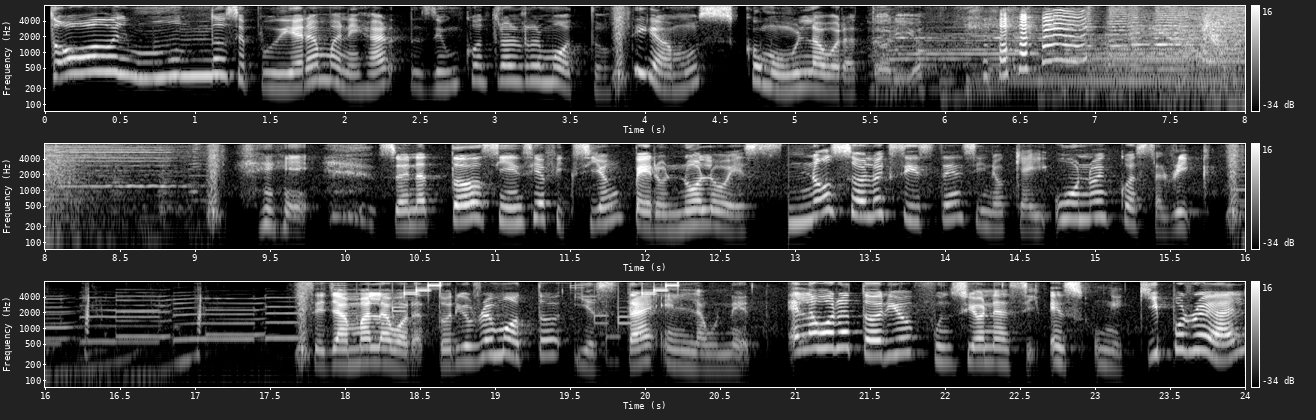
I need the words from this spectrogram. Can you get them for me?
todo el mundo se pudiera manejar desde un control remoto? Digamos, como un laboratorio. Suena todo ciencia ficción, pero no lo es. No solo existen, sino que hay uno en Costa Rica. Se llama Laboratorio Remoto y está en la UNED. El laboratorio funciona así. Es un equipo real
